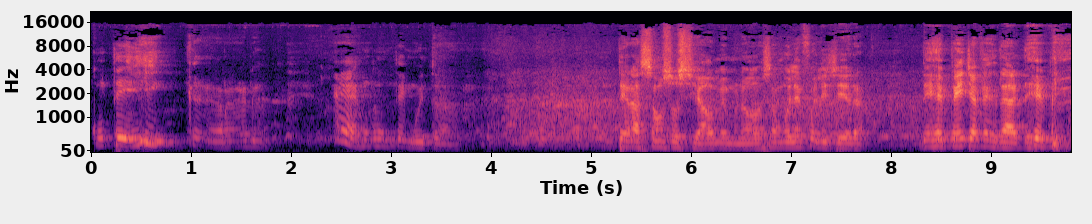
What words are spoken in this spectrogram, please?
Com TI? Caralho. É, não tem muita interação social mesmo, não. Essa mulher foi ligeira. De repente é verdade, de repente,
